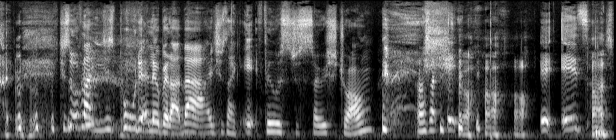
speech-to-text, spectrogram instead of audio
she sort of like you just pulled it a little bit like that, and she was like, "It feels just so strong." And I was like, "It, it is." That's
